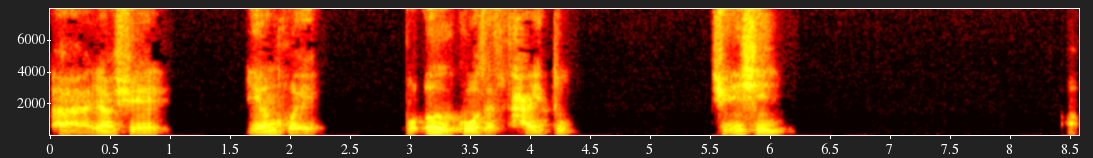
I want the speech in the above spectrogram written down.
啊，要学颜回不恶过的态度、决心啊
